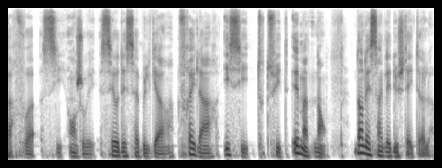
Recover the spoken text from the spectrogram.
parfois si enjouée. C'est Odessa bulgare, Freilar, ici, tout de suite et maintenant, dans les cinglés du Statel.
